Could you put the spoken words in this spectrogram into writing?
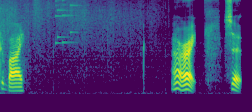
Goodbye. Alright. So,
